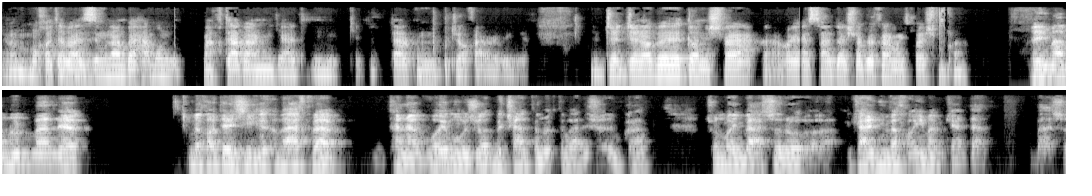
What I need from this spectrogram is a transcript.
مخاطب عزیزمون هم به همون مقطع برمیگرده که در اون جا قرار بگیره. جناب دانشور آقای حسن دانشور بفرمایید خواهش می‌کنم. خیلی ممنون. من به خاطر وقت و تنوع موضوعات به چند تا نکته باید اشاره می‌کنم. چون ما این بحث رو کردیم و خواهیم هم کردن. بحث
